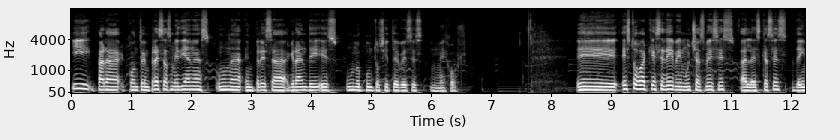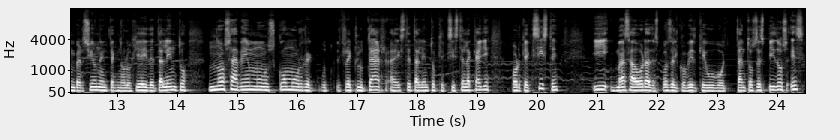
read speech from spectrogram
Y para contra empresas medianas, una empresa grande es 1.7 veces mejor. Eh, ¿Esto a qué se debe muchas veces? A la escasez de inversión en tecnología y de talento. No sabemos cómo reclutar a este talento que existe en la calle, porque existe. Y más ahora, después del COVID que hubo tantos despidos, es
